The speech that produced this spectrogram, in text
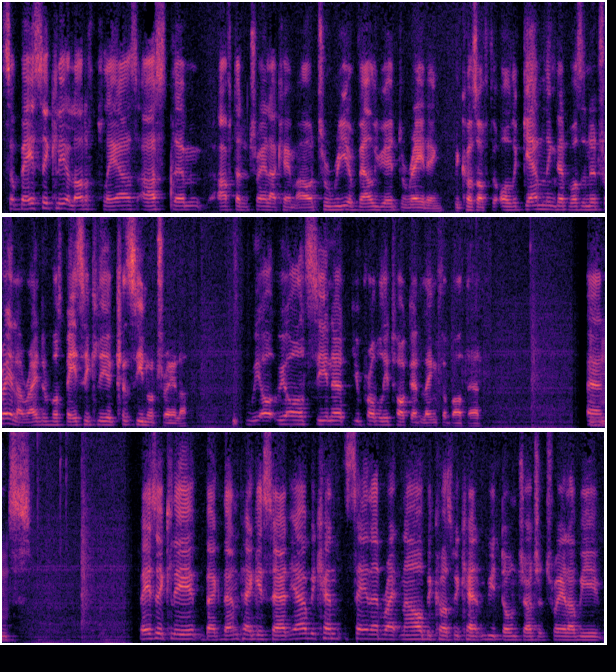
So basically, a lot of players asked them after the trailer came out to reevaluate the rating because of the, all the gambling that was in the trailer. Right? It was basically a casino trailer. We all we all seen it. You probably talked at length about that. And basically, back then, PEGI said, "Yeah, we can say that right now because we can't we don't judge a trailer. We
